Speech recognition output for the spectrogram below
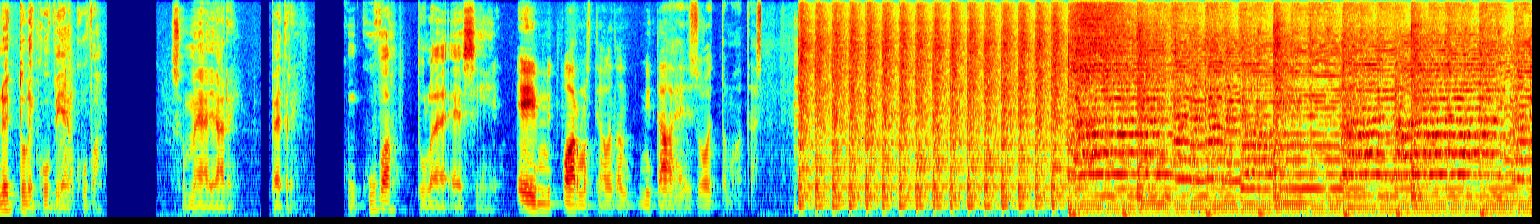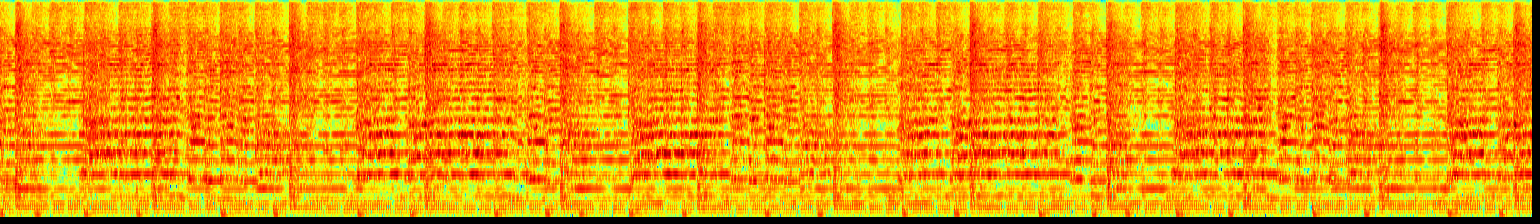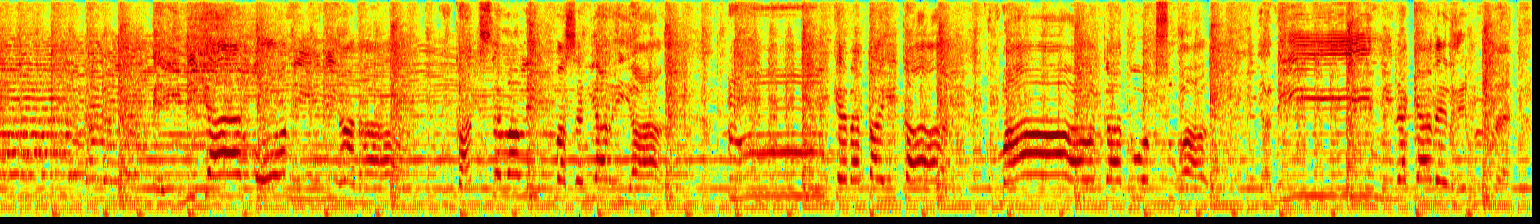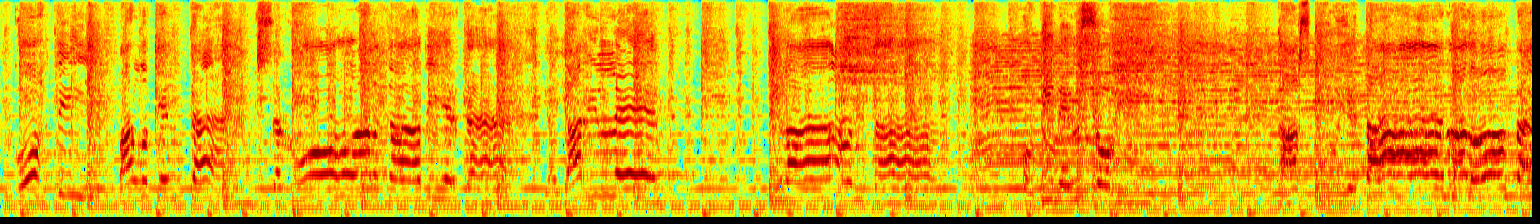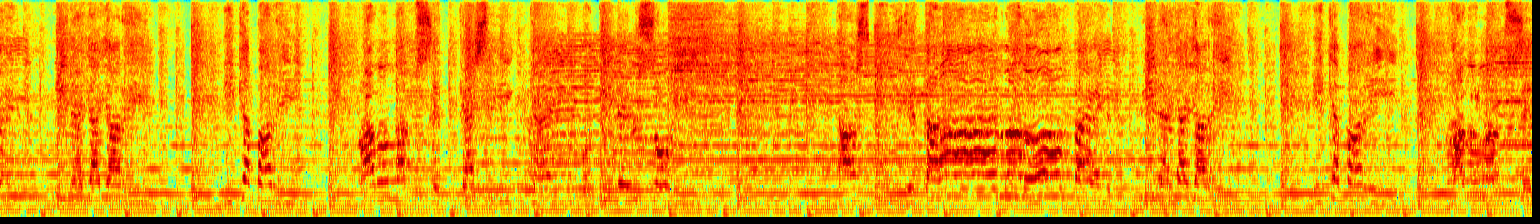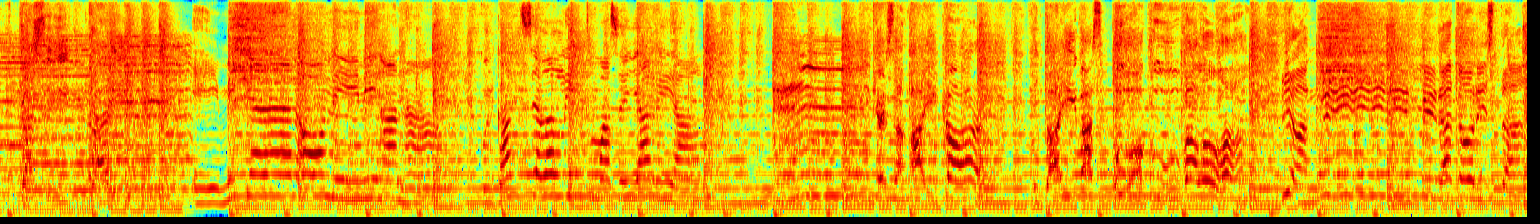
Ja nyt tuli kuvien kuva. Se on meidän Jari, Petri. Kun kuva tulee esiin. Ei nyt varmasti aleta mitään hei soittamaan tästä. Kevät aikaan, kun maa alkaa tuoksua. Ja niin minä kävelen kohti pallokenttää, missä ruoho alkaa viertää. Ja Jarille tilaa antaa, on pimeys ohi. Taas kuljetaan valon päin, minä ja Jari, mikä pari. Valon lapset käsikkäin, on pimeys ohi. Jari, mikä pari. Valon lapset käsikkäin. Ei mikään oo niin ihanaa, kuin katsella Litmasen Jaria. Kesäaikaan, kun taivas huokuu valoa. Ja niin minä todistan,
